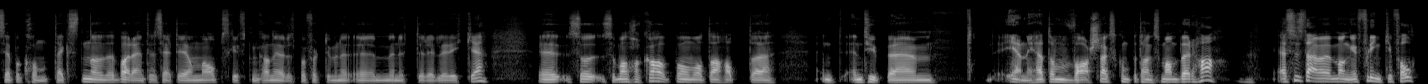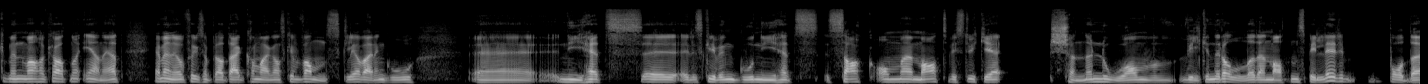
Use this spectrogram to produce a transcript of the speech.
ser på konteksten og bare er interessert i om oppskriften kan gjøres på 40 minutter eller ikke. Så, så man har ikke på en måte hatt en, en type enighet om hva slags kompetanse man bør ha. Jeg syns det er mange flinke folk, men man har ikke hatt noe enighet. Jeg mener jo f.eks. at det kan være ganske vanskelig å være en god eh, nyhets... Eh, eller skrive en god nyhetssak om eh, mat hvis du ikke skjønner noe om hvilken rolle den maten spiller, både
